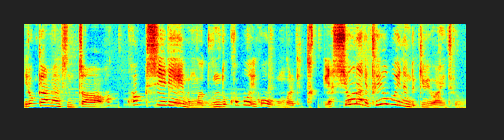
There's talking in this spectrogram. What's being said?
이렇게 하면 진짜 확, 확실히 뭔가 눈도 커 보이고 뭔가 이렇게 탁 야, 시원하게 트여 보이는 느낌이 많이 들어요.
